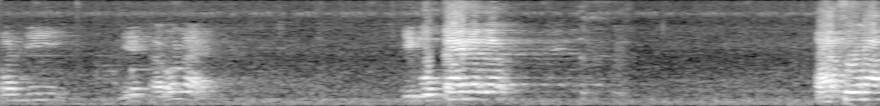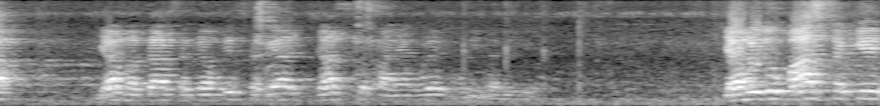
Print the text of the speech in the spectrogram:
पण मी हे ठरवलं आहे. की मुक्ताईनगर पाचोरा या मतदारसंघामध्ये सगळ्यात जास्त पाण्यामुळे हानी झालेली आहे. त्यामुळे जो पाच टक्के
